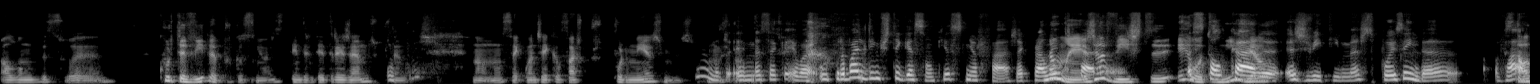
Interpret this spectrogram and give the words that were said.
ao longo da sua curta vida, porque o senhor tem 33 anos, portanto, não, não sei quantos é que ele faz por, por mês, mas... Não, mas, mas, é, mas é que, eu, o trabalho de investigação que esse senhor faz é que para além não de é, já viste, é outro nível. as vítimas, depois ainda Vá,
